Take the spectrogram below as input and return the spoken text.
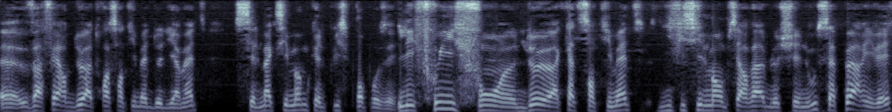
euh, va faire 2 à 3 cm de diamètre. C'est le maximum qu'elle puisse proposer. Les fruits font 2 euh, à 4 cm, difficilement observables chez nous. Ça peut arriver,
